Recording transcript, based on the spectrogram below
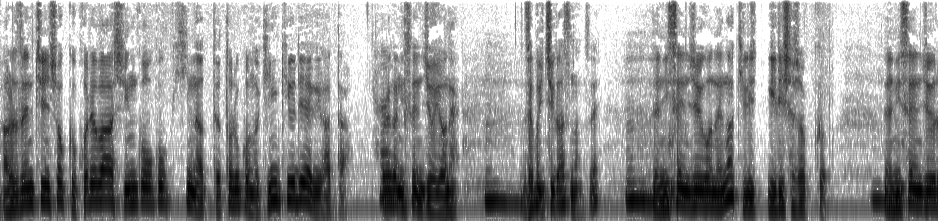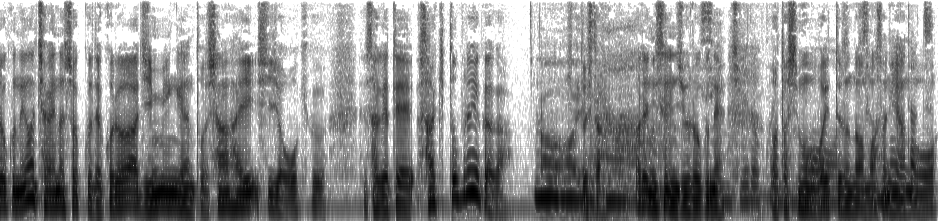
アルゼンチンショック、これは新興国危機になってトルコの緊急利上げがあった。これが2014年、はい、全部1月なんですね。で2015年がギリシャショック。で2016年はチャイナショックで、これは人民元と上海市場を大きく下げて、サーキットブレーカーがヒットした、あれ2016年、私も覚えてるのは、まさにあの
